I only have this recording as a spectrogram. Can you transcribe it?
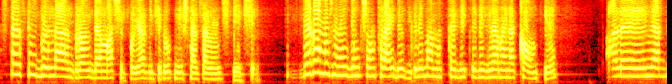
Star Stable na Androida ma się pojawić również na całym świecie. Wiadomo, że największą frajdę z gry mamy wtedy, kiedy gramy na kompie, ale nie-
